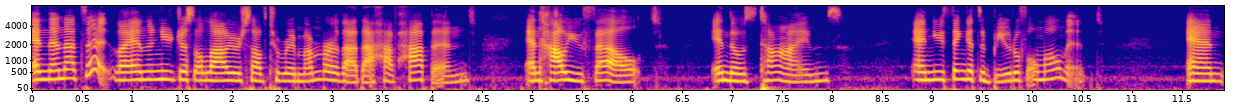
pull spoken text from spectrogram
And then that's it. Like and then you just allow yourself to remember that that have happened and how you felt in those times. And you think it's a beautiful moment and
